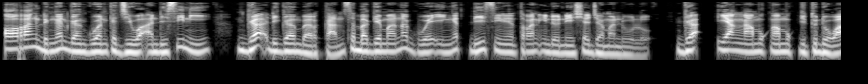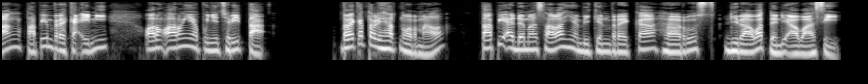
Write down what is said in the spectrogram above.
orang dengan gangguan kejiwaan di sini gak digambarkan sebagaimana gue inget di sinetron Indonesia zaman dulu gak yang ngamuk-ngamuk gitu doang, tapi mereka ini orang-orang yang punya cerita. Mereka terlihat normal, tapi ada masalah yang bikin mereka harus dirawat dan diawasi.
